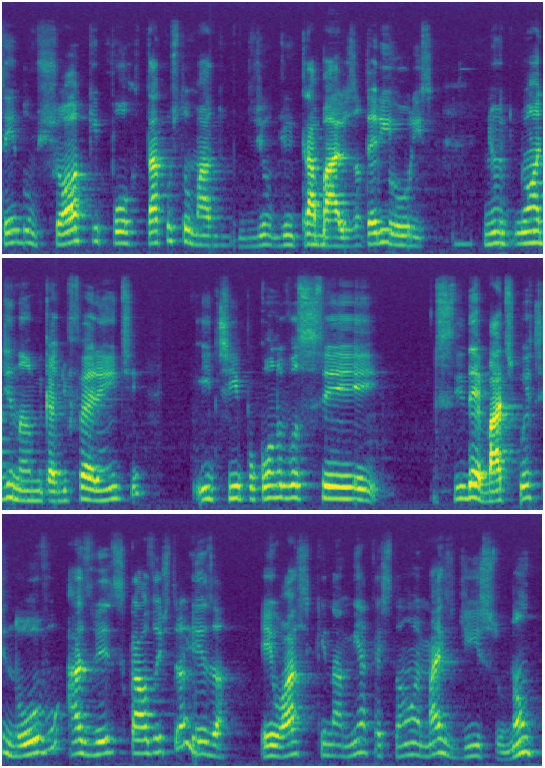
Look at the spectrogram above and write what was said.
tendo um choque por estar acostumado de, de trabalhos anteriores numa dinâmica diferente. E tipo quando você se debate com esse novo às vezes causa estranheza. Eu acho que na minha questão é mais disso não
